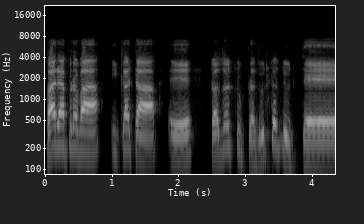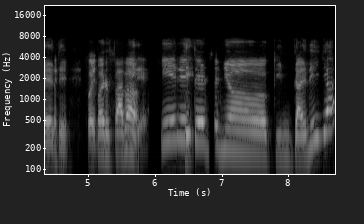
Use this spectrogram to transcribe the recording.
para probar y catar eh, todos sus productos de ustedes. Pues, Por favor, mire, ¿quién sí. es el señor Quintanilla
